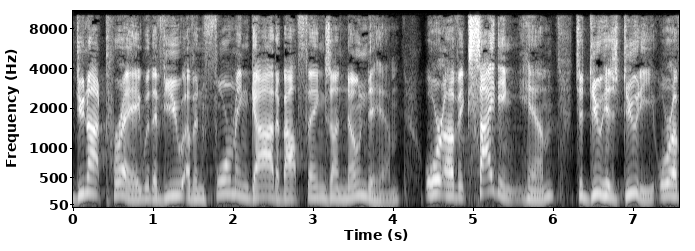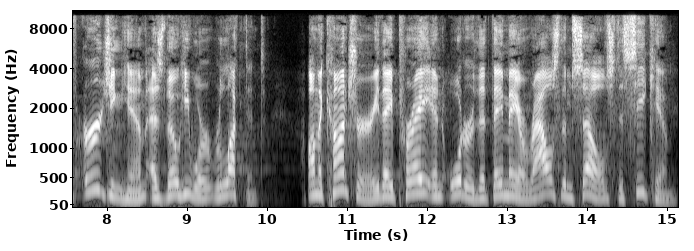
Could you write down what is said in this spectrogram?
do not pray with a view of informing God about things unknown to him, or of exciting him to do his duty, or of urging him as though he were reluctant. On the contrary, they pray in order that they may arouse themselves to seek him,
